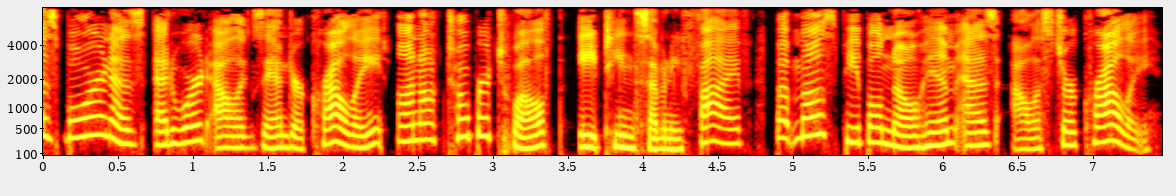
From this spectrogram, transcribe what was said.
Was born as Edward Alexander Crowley on October 12, 1875, but most people know him as Aleister Crowley.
